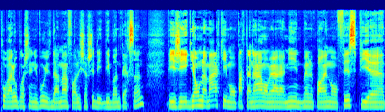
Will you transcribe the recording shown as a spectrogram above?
pour aller au prochain niveau, évidemment, il faut aller chercher des, des bonnes personnes. Puis, j'ai Guillaume Lemaire, qui est mon partenaire, mon meilleur ami, même le parrain de mon fils. Puis, euh,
